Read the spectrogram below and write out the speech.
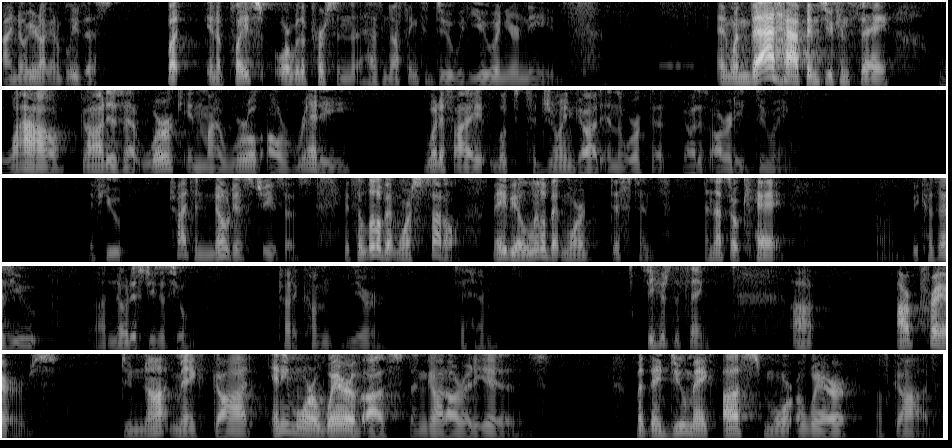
I know you're not going to believe this, in a place or with a person that has nothing to do with you and your needs. And when that happens, you can say, Wow, God is at work in my world already. What if I looked to join God in the work that God is already doing? If you try to notice Jesus, it's a little bit more subtle, maybe a little bit more distant. And that's okay, uh, because as you uh, notice Jesus, you'll try to come near to Him. See, here's the thing uh, our prayers do not make God any more aware of us than God already is, but they do make us more aware of God.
